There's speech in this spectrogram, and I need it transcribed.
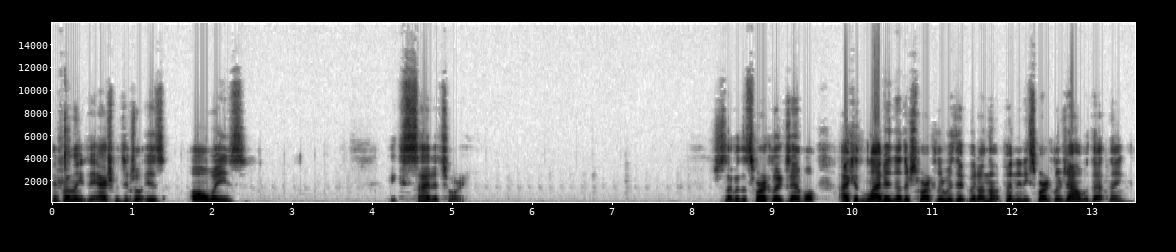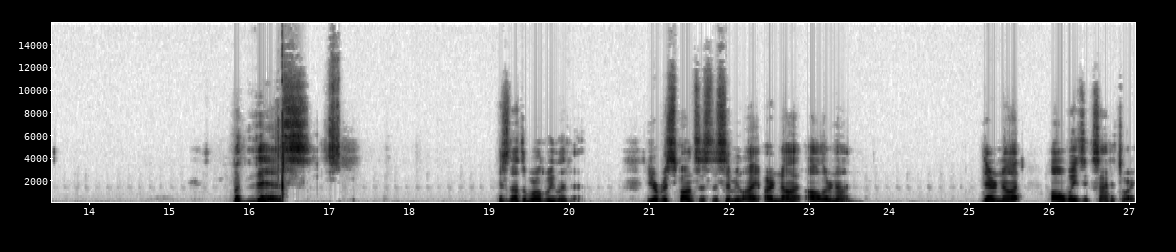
And finally, the action potential is always excitatory. Just like with the sparkler example, I could light another sparkler with it, but I'm not putting any sparklers out with that thing. But this is not the world we live in. Your responses to stimuli are not all or none. They're not always excitatory.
